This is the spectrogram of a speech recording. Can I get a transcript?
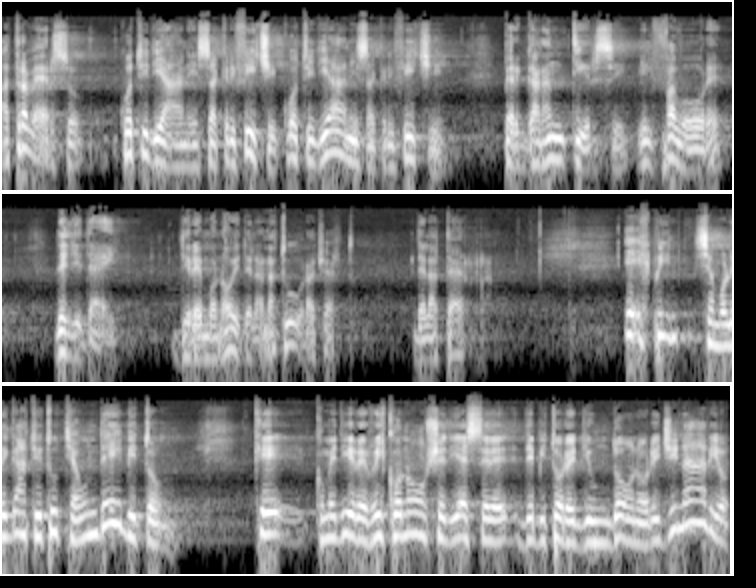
attraverso quotidiani sacrifici, quotidiani sacrifici per garantirsi il favore degli dèi, diremmo noi della natura, certo della terra. E qui siamo legati tutti a un debito che, come dire, riconosce di essere debitore di un dono originario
